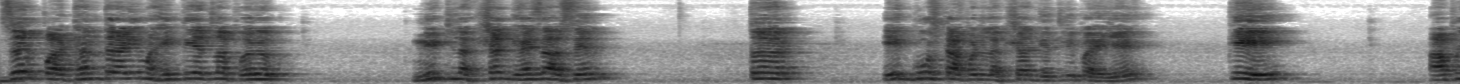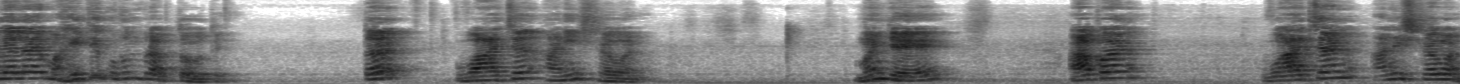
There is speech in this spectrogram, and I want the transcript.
जर पाठांतर आणि माहिती यातला फरक नीट लक्षात घ्यायचा असेल तर एक गोष्ट आपण लक्षात घेतली पाहिजे. की आपल्याला माहिती कुठून प्राप्त होते? तर वाचन आणि श्रवण. म्हणजे आपण वाचन आणि श्रवण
